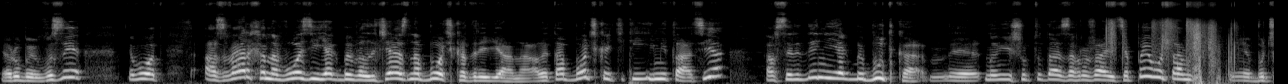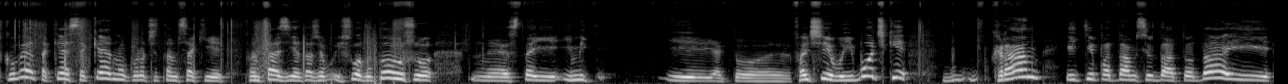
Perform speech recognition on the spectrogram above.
робив вози. От. А зверху на возі якби величезна бочка дерев'яна, але та бочка тільки імітація. А всередині якби будка. Е, Ну і щоб туди загружається пиво, там е, бочкове, таке, сяке. Ну, коротше, там всякі фантазії навіть йшло до того, що е, з тієї імі... і, як то, фальшивої бочки, кран, і типа там сюди, туди, і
